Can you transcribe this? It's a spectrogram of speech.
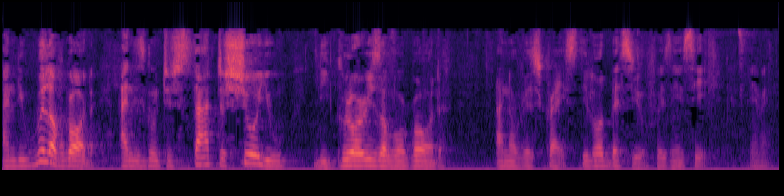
and the will of God and is going to start to show you the glories of our God and of His Christ. The Lord bless you for His name's sake. Amen.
